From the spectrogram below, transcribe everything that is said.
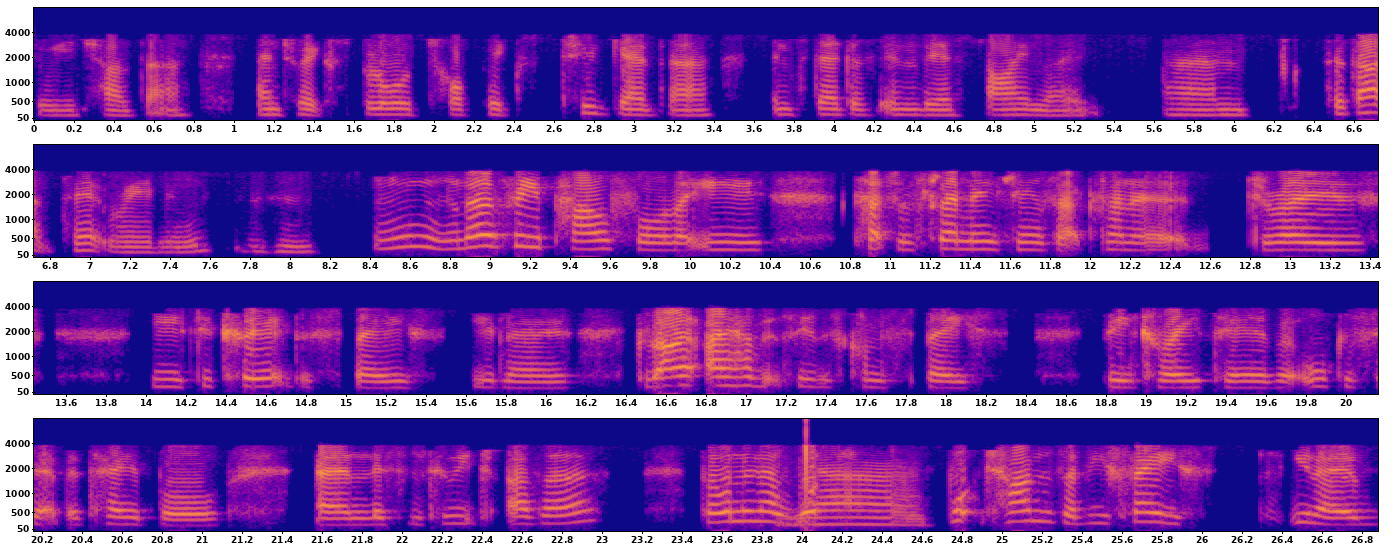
to each other and to explore topics together instead of in their silos. Um, so that's it, really. hmm Mm, that's really powerful that you touched on so many things that kind of drove you to create this space, you know, because I, I haven't seen this kind of space being created where all can sit at the table and listen to each other. So I want to know what Yeah. what challenges have you faced, you know,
